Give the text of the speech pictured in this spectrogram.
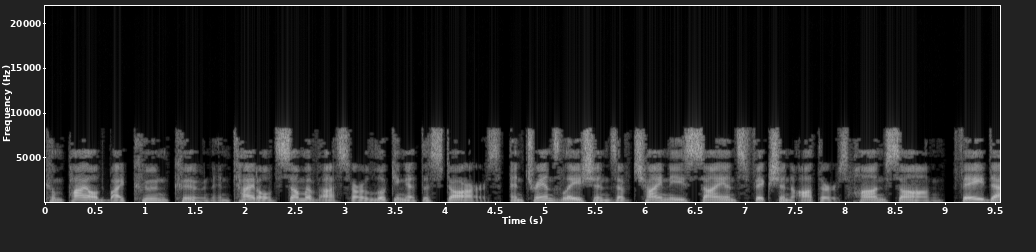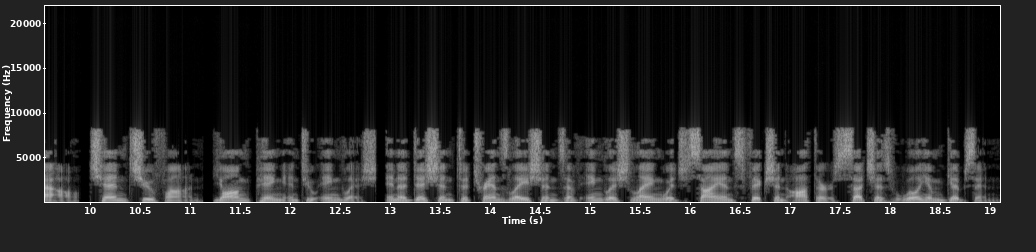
compiled by Kun Kun entitled Some of Us Are Looking at the Stars, and translations of Chinese science fiction authors Han Song, Fei Dao, Chen Qiufan, Yang Ping into English, in addition to translations of English-language science fiction authors such as William Gibson,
